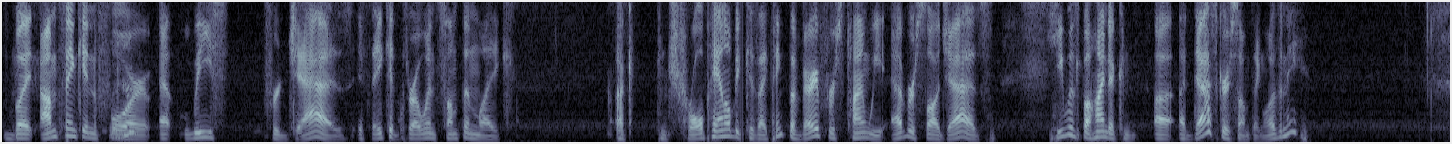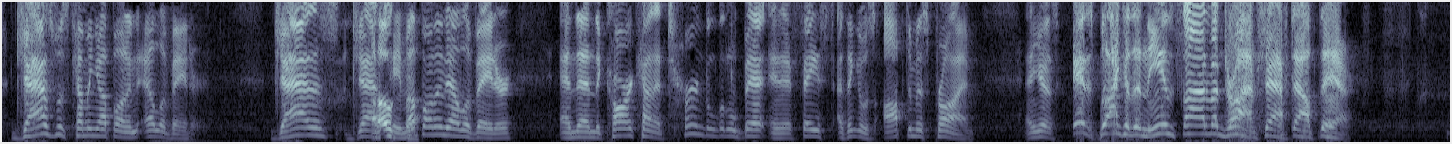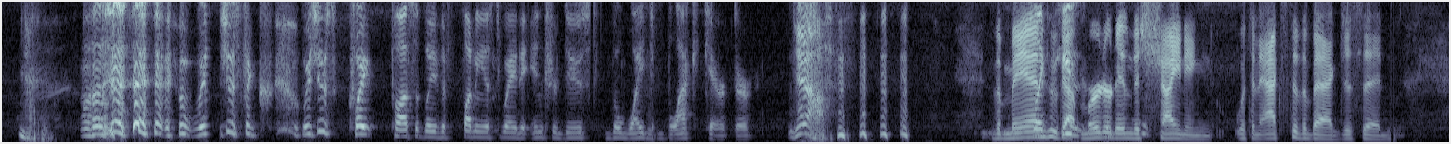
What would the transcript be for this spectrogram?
But I'm thinking for at least for Jazz, if they could throw in something like a control panel, because I think the very first time we ever saw Jazz, he was behind a con- uh, a desk or something, wasn't he? Jazz was coming up on an elevator. Jazz Jazz Okay. came up on an elevator, and then the car kind of turned a little bit, and it faced I think it was Optimus Prime, and he goes, "It's blacker than the inside of a drive shaft out there." which is the which is quite possibly the funniest way to introduce the white black character. Yeah, The man like who got murdered in The Shining with an axe to the back just said,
